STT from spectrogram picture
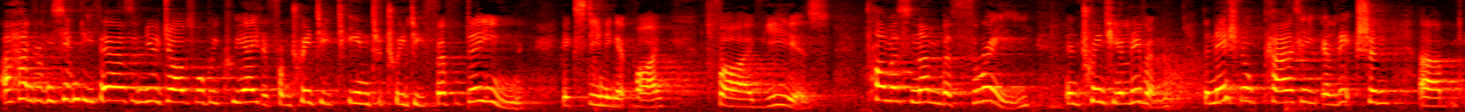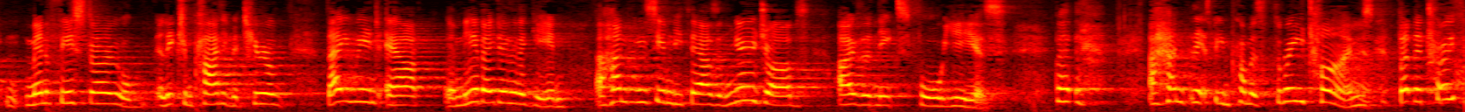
170,000 new jobs will be created from 2010 to 2015, extending it by five years. Promise number three, in 2011, the National Party election uh, manifesto or election party material They went out, and there they did it again 170,000 new jobs over the next four years. But that's been promised three times. But the truth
